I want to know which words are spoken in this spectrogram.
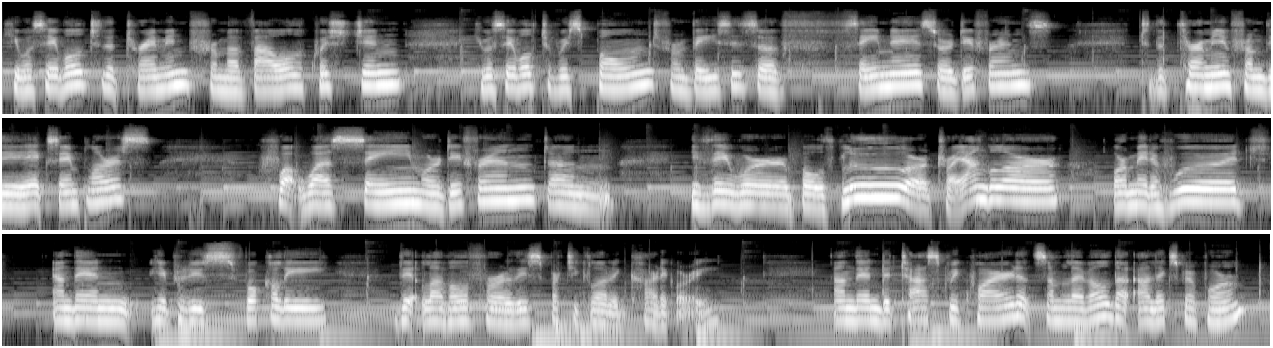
He was able to determine from a vowel question, he was able to respond from basis of sameness or difference, to determine from the exemplars what was same or different, and if they were both blue or triangular or made of wood, and then he produced vocally the level for this particular category and then the task required at some level that Alex performed.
